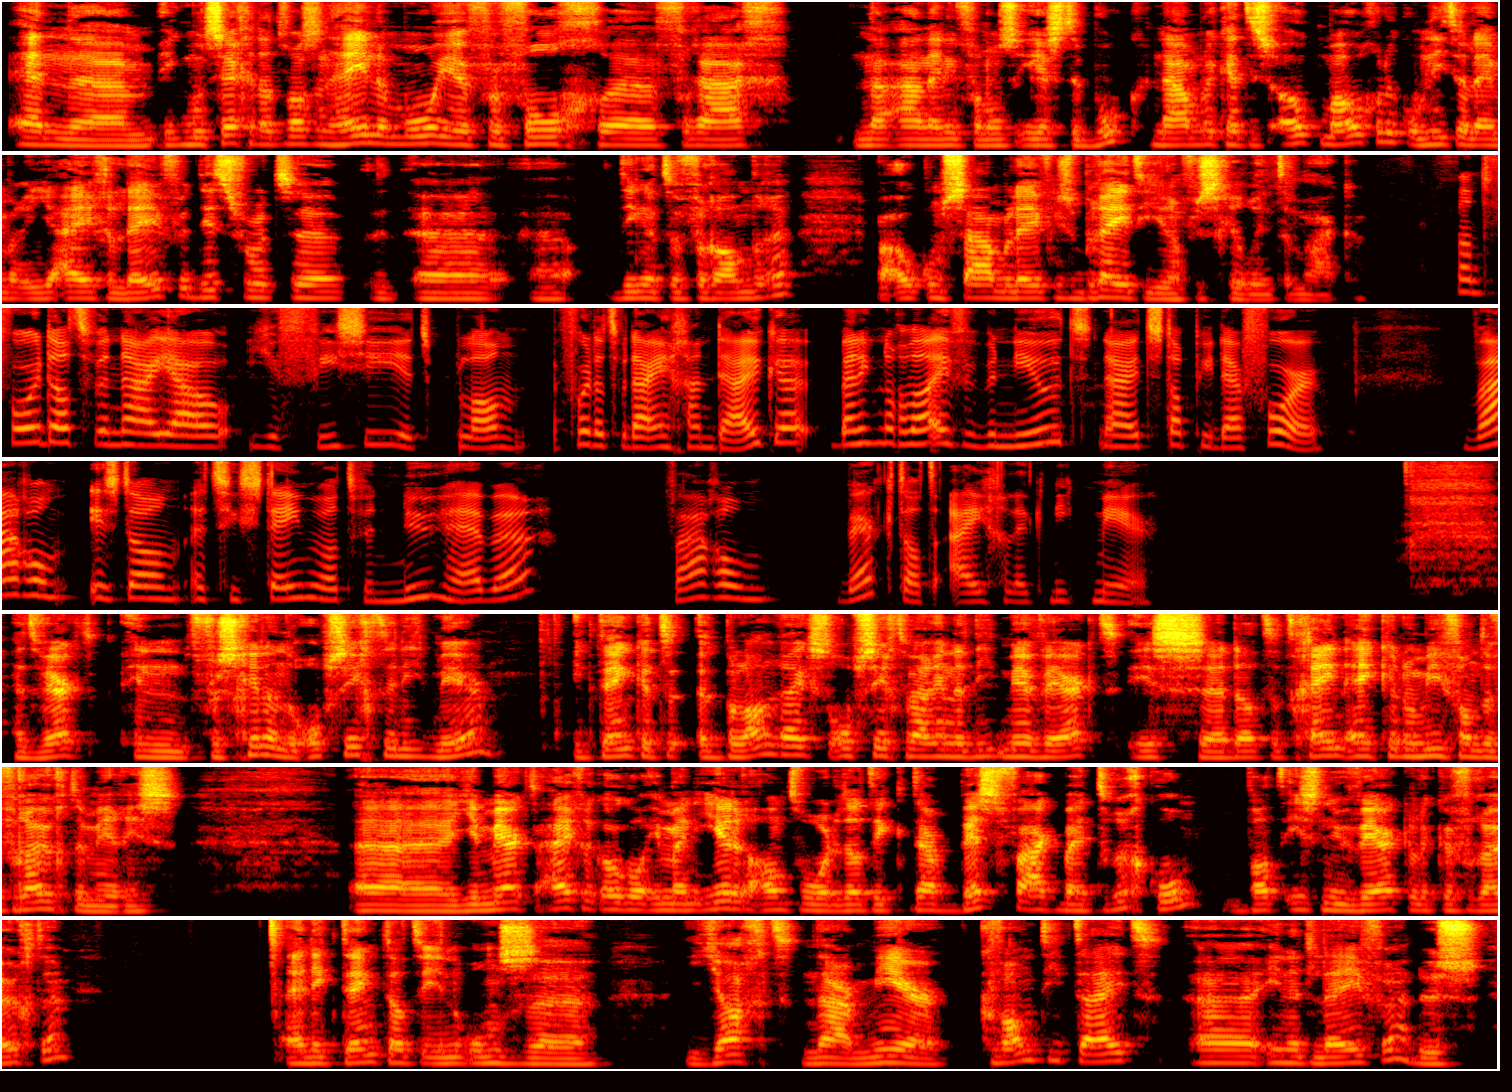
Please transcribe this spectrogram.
En uh, ik moet zeggen, dat was een hele mooie vervolgvraag naar aanleiding van ons eerste boek. Namelijk, het is ook mogelijk om niet alleen maar in je eigen leven dit soort uh, uh, dingen te veranderen, maar ook om samenlevingsbreed hier een verschil in te maken. Want voordat we naar jouw je visie, het plan, voordat we daarin gaan duiken, ben ik nog wel even benieuwd naar het stapje daarvoor. Waarom is dan het systeem wat we nu hebben, waarom werkt dat eigenlijk niet meer? Het werkt in verschillende opzichten niet meer. Ik denk het, het belangrijkste opzicht waarin het niet meer werkt, is uh, dat het geen economie van de vreugde meer is. Uh, je merkt eigenlijk ook al in mijn eerdere antwoorden dat ik daar best vaak bij terugkom. Wat is nu werkelijke vreugde? En ik denk dat in onze jacht naar meer kwantiteit uh, in het leven, dus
